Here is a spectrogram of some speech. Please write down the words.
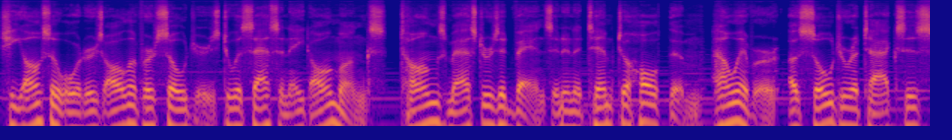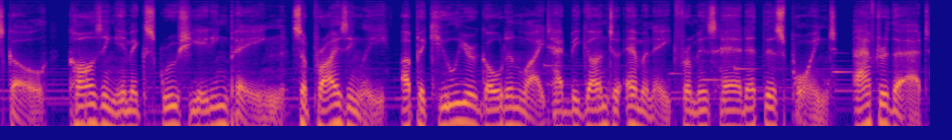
She also orders all of her soldiers to assassinate all monks. Tong's masters advance in an attempt to halt them. However, a soldier attacks his skull, causing him excruciating pain. Surprisingly, a peculiar golden light had begun to emanate from his head at this point. After that,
